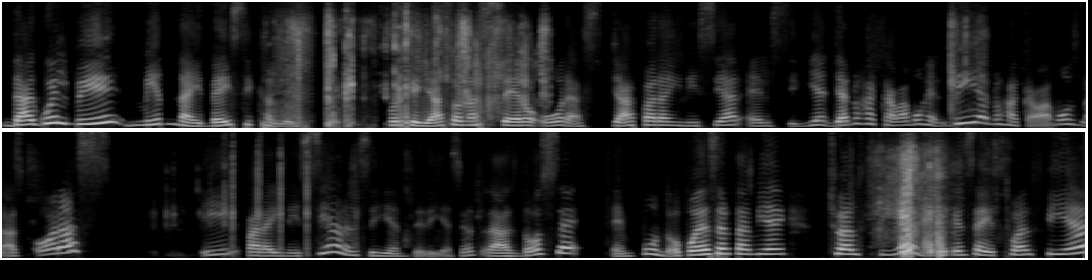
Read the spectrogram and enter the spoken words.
That will be midnight, basically. Porque ya son las cero horas. Ya para iniciar el siguiente. Ya nos acabamos el día, nos acabamos las horas. Y para iniciar el siguiente día, ¿sí? Las 12 en punto. O puede ser también 12 p.m. You can say 12 p.m.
